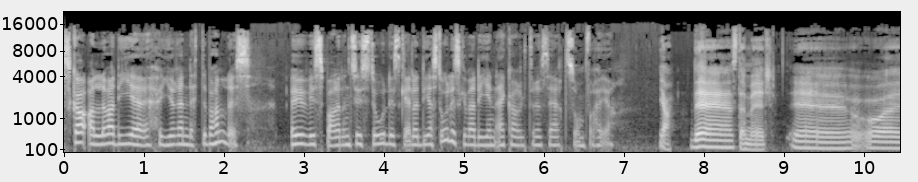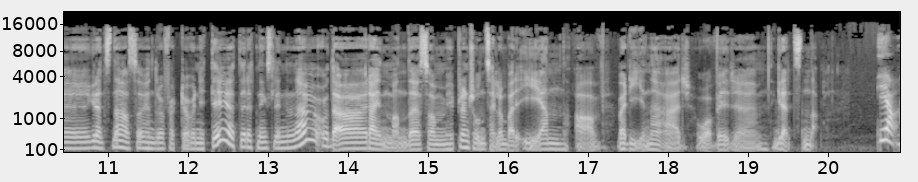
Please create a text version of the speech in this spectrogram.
Skal alle verdier høyere enn dette behandles? Òg hvis bare den systoliske eller diastoliske verdien er karakterisert som for høye. Ja, det stemmer. Eh, og grensen er altså 140 over 90 etter retningslinjene, og da regner man det som hypertensjon selv om bare én av verdiene er over eh, grensen, da. Ja,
